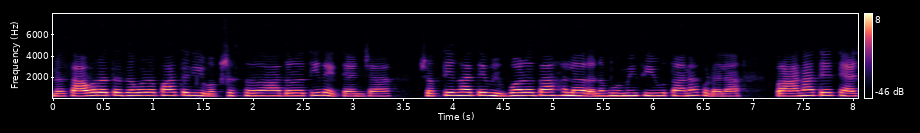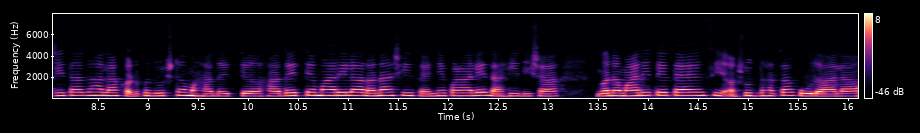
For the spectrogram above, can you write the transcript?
न सावरत जवळ पातली वक्षस्थळ आदळती दैत्यांच्या शक्तिघाते विव्वळ जाहला रणभूमीसी उताना पडला. प्राणाते त्याजिता झाला खडकदृष्ट महादैत्य. हा दैत्य मारिला रणाशी सैन्य पळाले दाही दिशा. गणमारी ते त्यासी अशुद्धाचा पूर आला.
